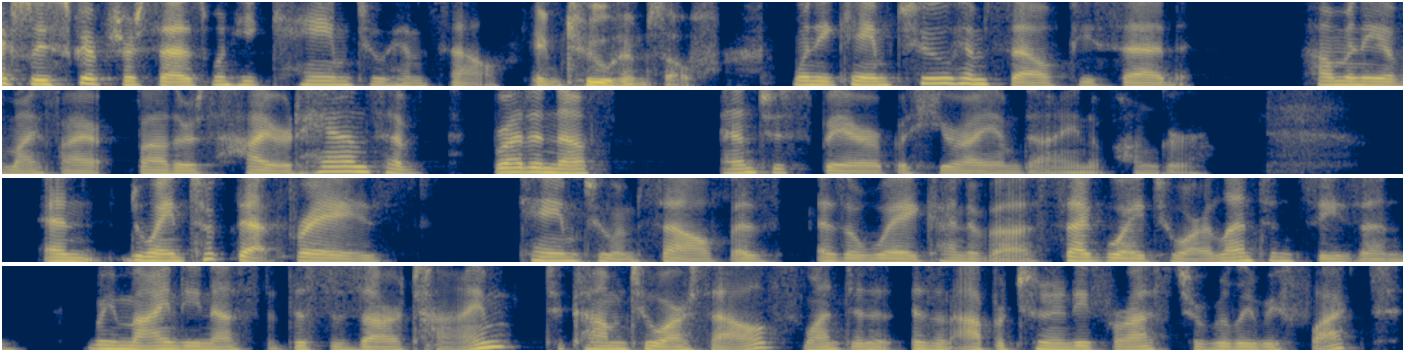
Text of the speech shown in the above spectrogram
actually, scripture says when he came to himself, Came to himself. when he came to himself, he said, How many of my fi- father's hired hands have bread enough and to spare, but here I am dying of hunger? And DeWayne took that phrase, came to himself, as, as a way, kind of a segue to our Lenten season, reminding us that this is our time to come to ourselves. Lenten is an opportunity for us to really reflect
